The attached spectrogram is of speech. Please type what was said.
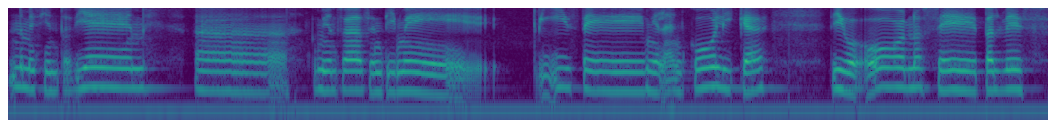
no me siento bien, uh, comienzo a sentirme triste, melancólica. Digo, oh, no sé, tal vez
